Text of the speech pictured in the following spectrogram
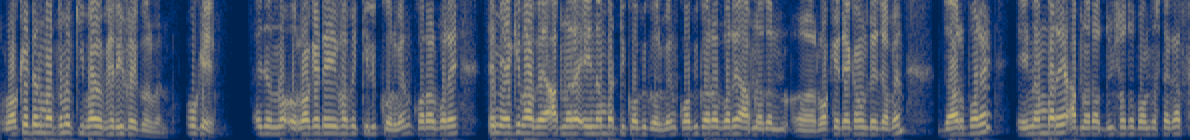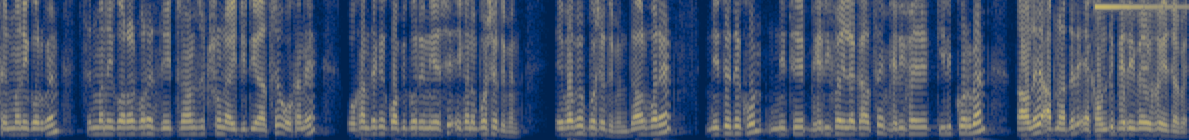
রকেটের মাধ্যমে কীভাবে ভেরিফাই করবেন? ওকে এই যে রকেটে এইভাবে ক্লিক করবেন, করার পরে সেম একইভাবে আপনারা এই নাম্বারটি কপি করবেন। কপি করার পরে আপনাদের রকেট অ্যাকাউন্টে যাবেন। যাওয়ার পরে এই নাম্বারে আপনারা দুইশত পঞ্চাশ টাকা সেন্ড মানি করবেন। সেন্ড মানি করার পরে যে ট্রানজ্যাকশন আইডিটি আছে ওখানে, ওখান থেকে কপি করে নিয়ে এসে এখানে বসে দেবেন। এভাবে বসে দেবেন। দেওয়ার পরে নিচে দেখুন, নিচে ভেরিফাই লেখা আছে। ভেরিফাই ক্লিক করবেন, তাহলে আপনাদের অ্যাকাউন্টটি ভেরিফাই হয়ে যাবে।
